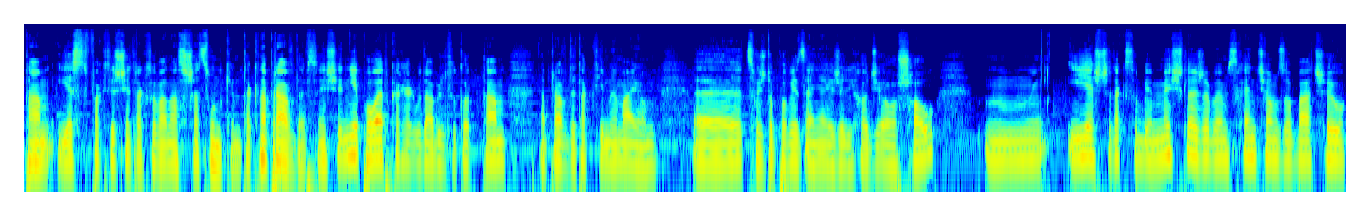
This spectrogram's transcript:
tam jest faktycznie traktowana z szacunkiem, tak naprawdę, w sensie nie po łebkach jak w W, tylko tam naprawdę tak teamy mają e, coś do powiedzenia, jeżeli chodzi o show. Mm, I jeszcze tak sobie myślę, żebym z chęcią zobaczył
